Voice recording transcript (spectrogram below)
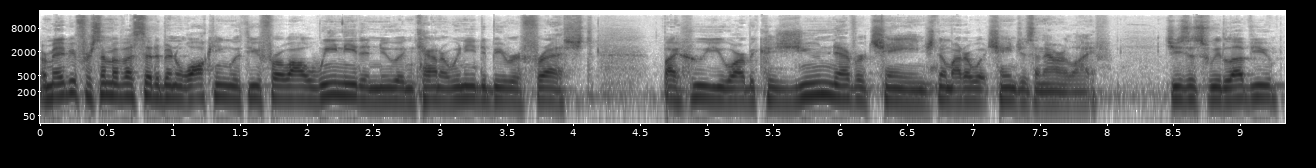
Or maybe for some of us that have been walking with you for a while, we need a new encounter. We need to be refreshed by who you are because you never change no matter what changes in our life. Jesus, we love you.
